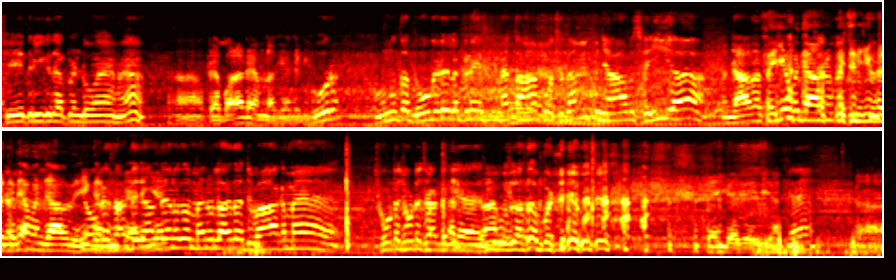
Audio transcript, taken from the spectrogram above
6 ਤਰੀਕ ਦਾ ਪਿੰਡੋਂ ਆਏ ਹਾਂ। ਹਾਂ ਤੇ ਬੜਾ ਟਾਈਮ ਲੱਗਿਆ ਗੱਡੀ। ਹੋਰ? ਉਹਨੂੰ ਤਾਂ ਦੋ ਗੇੜੇ ਲੱਗਣੇ ਸੀ ਮੈਂ ਤਾਂ ਪੁੱਛਦਾ ਵੀ ਪੰਜਾਬ ਸਹੀ ਆ। ਪੰਜਾਬ ਦਾ ਸਹੀ ਆ ਪੰਜਾਬ ਨੂੰ ਕੁਝ ਨਹੀਂ ਹੋ ਚੱਲਿਆ ਪੰਜਾਬ ਦੇ ਹੀ ਕਿਉਂਕਿ ਗਰਮੀ ਪੈ ਸਾਡੇ ਰਹੀ ਆ। ਨੂੰ ਤਾਂ ਮੈਨੂੰ ਲੱਗਦਾ ਜਵਾਕ ਮੈਂ ਛੋਟੇ ਛੋਟੇ ਛੱਡ ਕੇ ਆਇਆ ਸੀ ਉਹ ਜ਼ਿਆਦਾ ਵੱਡੇ ਹੋ ਗਏ। ਸਹੀ ਆ ਸਹੀ ਆ। ਹੈਂ। ਹਾਂ।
